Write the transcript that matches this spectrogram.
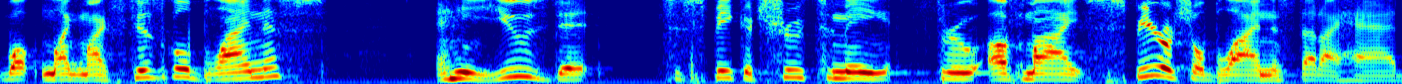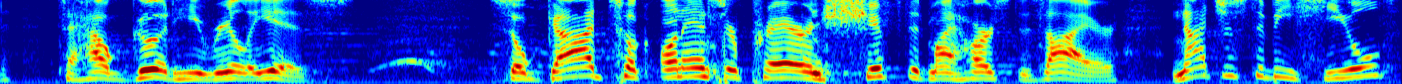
well, like my physical blindness and he used it to speak a truth to me through of my spiritual blindness that I had to how good he really is. So God took unanswered prayer and shifted my heart's desire, not just to be healed,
